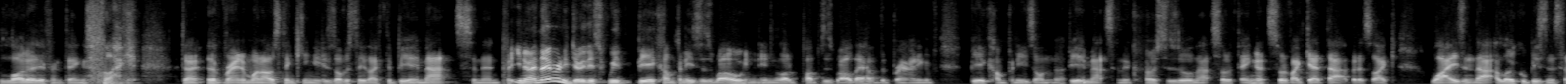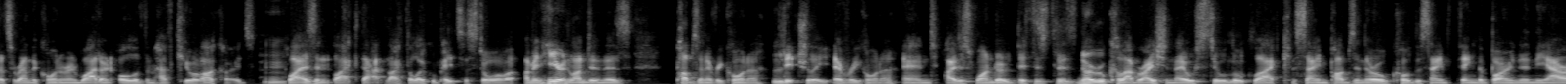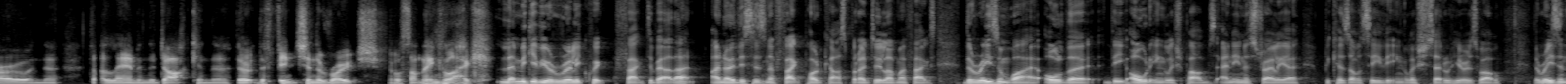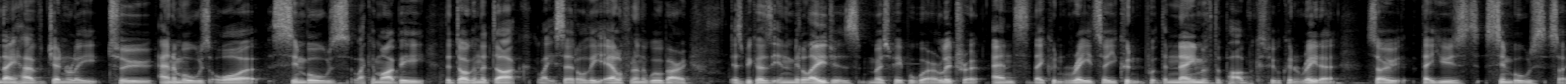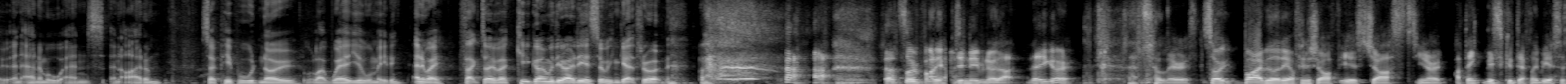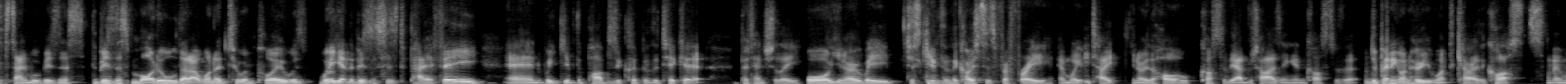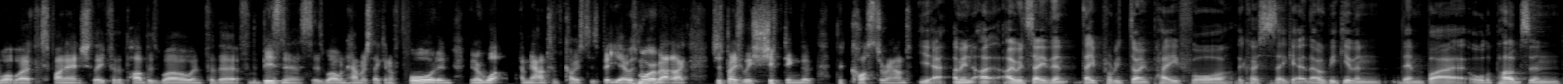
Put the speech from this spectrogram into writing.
a lot of different things like. Don't, the random one I was thinking is obviously like the beer mats, and then, but you know, and they already do this with beer companies as well. In, in a lot of pubs as well, they have the branding of beer companies on the beer mats and the coasters and that sort of thing. It's sort of I get that, but it's like, why isn't that a local business that's around the corner, and why don't all of them have QR codes? Mm. Why isn't like that like the local pizza store? I mean, here in London, there's pubs on every corner, literally every corner. And I just wonder if there's, there's no real collaboration. They all still look like the same pubs and they're all called the same thing the bone and the arrow and the, the lamb and the duck and the, the, the finch and the roach or something like. Let me give you a really quick fact about that. I know this isn't a fact podcast, but I do love my facts. The reason why all the the old English pubs and in Australia, because obviously the English settled here as well, the reason they have generally two animals or symbols, like it might be the dog and the duck, like you said, or the elephant and the wheelbarrow, is because in the Middle Ages, most people were illiterate and they couldn't read, so you couldn't put the name of the pub because people couldn't read it. So they used symbols, so an animal and an item, so people would know like where you were meeting. Anyway, fact over. Keep going with your ideas so we can get through it. That's so funny. I didn't even know that. There you go. That's hilarious. So, viability, I'll finish off, is just, you know, I think this could definitely be a sustainable business. The business model that I wanted to employ was we get the businesses to pay a fee and we give the pubs a clip of the ticket potentially or you know we just give them the coasters for free and we take you know the whole cost of the advertising and cost of it depending on who you want to carry the costs and what works financially for the pub as well and for the for the business as well and how much they can afford and you know what amount of coasters. But yeah it was more about like just basically shifting the the cost around. Yeah, I mean, I, I would say then they probably don't pay for the coasters they get. That would be given them by all the pubs and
